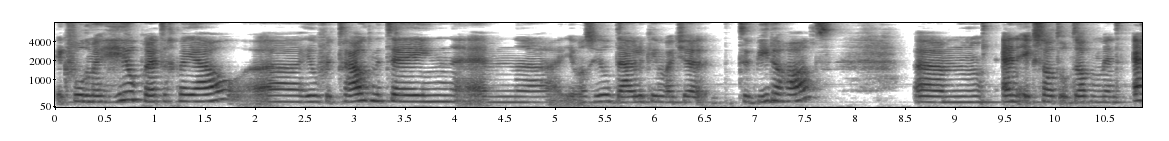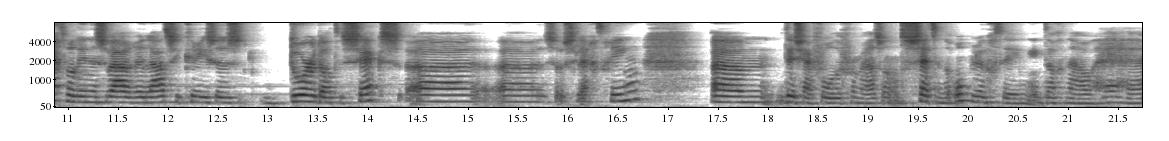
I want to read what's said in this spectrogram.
Ik voelde me heel prettig bij jou, eh, heel vertrouwd meteen en eh, je was heel duidelijk in wat je te bieden had. Ehm, en ik zat op dat moment echt wel in een zware relatiecrisis doordat de seks eh, zo slecht ging. Ehm, dus jij voelde voor mij als een ontzettende opluchting. Ik dacht, nou, hè, hè.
